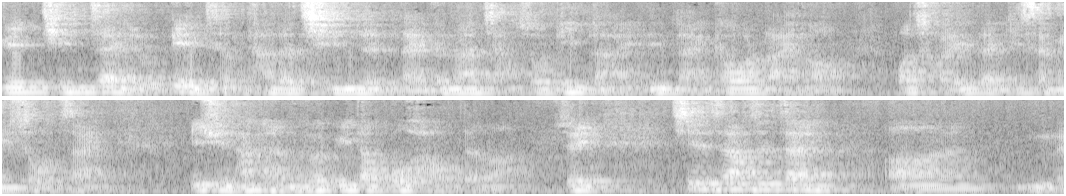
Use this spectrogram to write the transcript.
冤亲债主变成他的亲人来跟他讲说，你来，你来，跟我来哈，我带你来去上面受灾？也许他可能会遇到不好的嘛，所以。其实上是在呃每，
